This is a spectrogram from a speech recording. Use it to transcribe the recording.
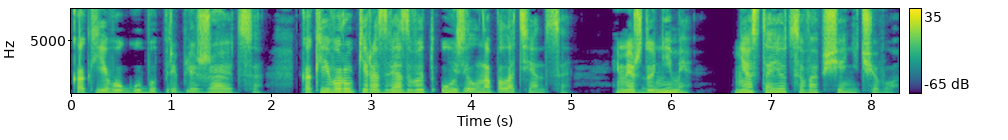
как его губы приближаются, как его руки развязывают узел на полотенце, и между ними не остается вообще ничего.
